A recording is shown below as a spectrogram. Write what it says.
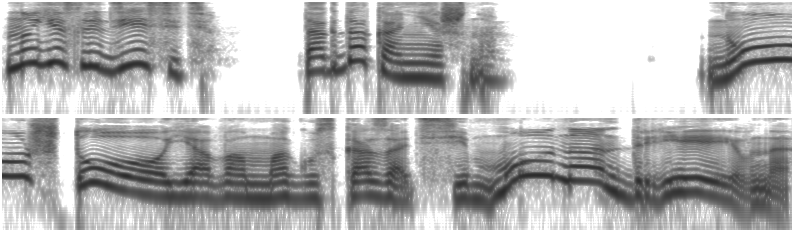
«Ну, если десять, тогда, конечно». «Ну, что я вам могу сказать, Симона Андреевна?»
